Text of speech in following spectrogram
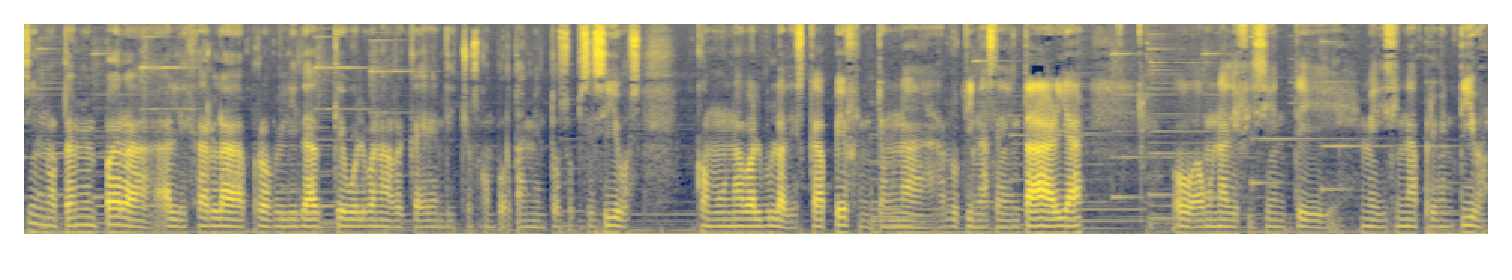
sino también para alejar la probabilidad que vuelvan a recaer en dichos comportamientos obsesivos como una válvula de escape frente a una rutina sedentaria o a una deficiente medicina preventiva.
